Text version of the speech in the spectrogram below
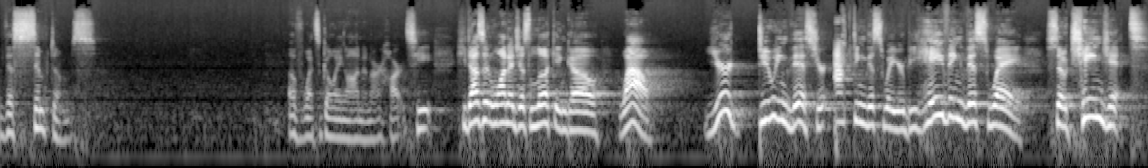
the symptoms of what's going on in our hearts. He, he doesn't want to just look and go, wow, you're doing this, you're acting this way, you're behaving this way, so change it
